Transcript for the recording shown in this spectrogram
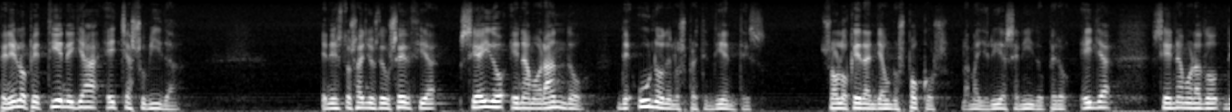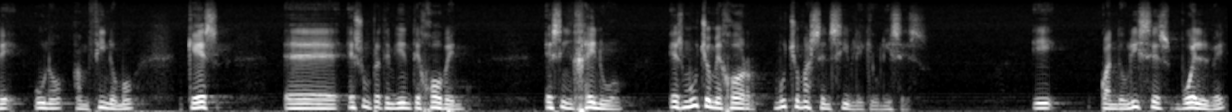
Penélope tiene ya hecha su vida. En estos años de ausencia se ha ido enamorando de uno de los pretendientes. Solo quedan ya unos pocos, la mayoría se han ido, pero ella se ha enamorado de uno, Anfínomo, que es, eh, es un pretendiente joven, es ingenuo, es mucho mejor, mucho más sensible que Ulises. Y cuando Ulises vuelve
